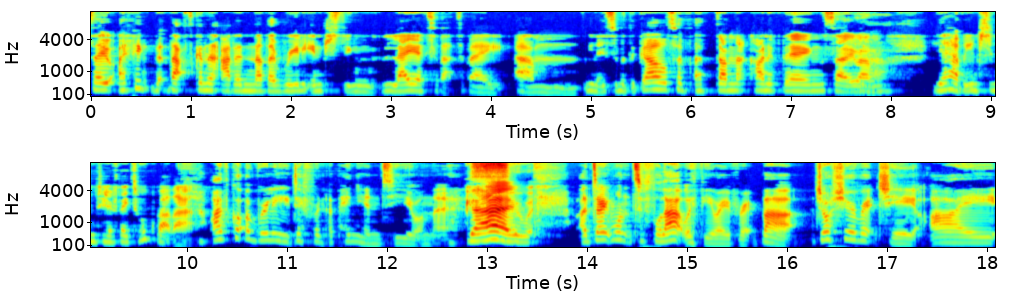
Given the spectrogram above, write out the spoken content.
So I think that that's going to add another really interesting layer to that debate. Um, you know, some of the girls have, have done that kind of thing. So um, Yeah. yeah, it'd be interesting to hear if they talk about that. I've got a really different opinion to you on this. Go. I don't want to fall out with you over it, but Joshua Ritchie, I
